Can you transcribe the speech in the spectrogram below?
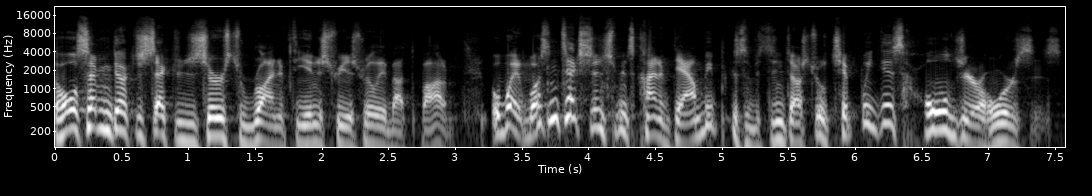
The whole semiconductor sector deserves to run if the industry is really about the bottom. But wait, wasn't Texas Instruments kind of downbeat because of its industrial chip? We just hold your horses.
